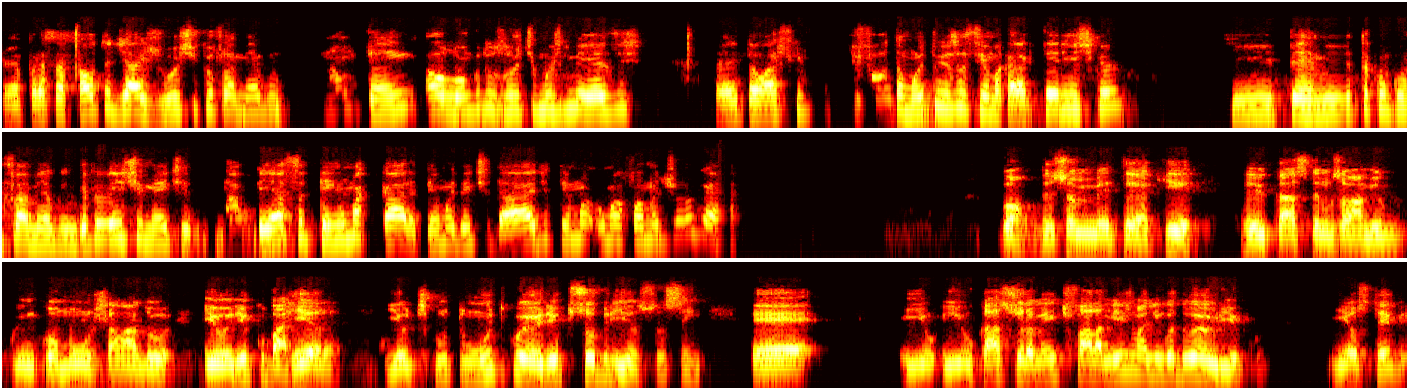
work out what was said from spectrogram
é, por essa falta de ajuste que o Flamengo não tem ao longo dos últimos meses. É, então, acho que, falta muito isso, assim, uma característica que permita com que o Flamengo, independentemente da peça, tenha uma cara, tenha uma identidade, tenha uma, uma forma de jogar. Bom, deixa eu me meter aqui. Eu e o Cássio temos um amigo em comum chamado Eurico Barreira, e eu discuto muito com o Eurico sobre isso. Assim. É, e, e o Cássio geralmente fala a mesma língua do Eurico. E, eu teve,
